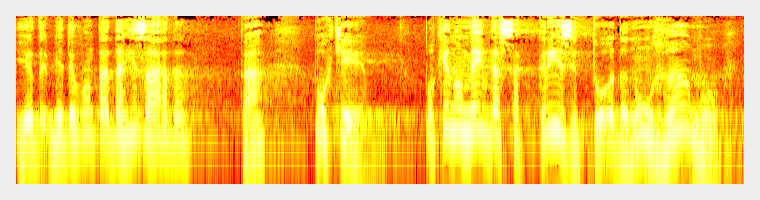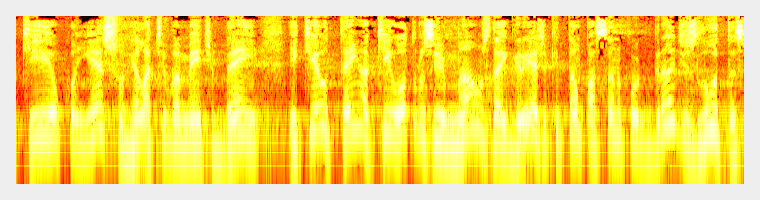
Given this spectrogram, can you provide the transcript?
E eu, me deu vontade de dar risada, tá? Por quê? Porque no meio dessa crise toda, num ramo que eu conheço relativamente bem e que eu tenho aqui outros irmãos da igreja que estão passando por grandes lutas,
